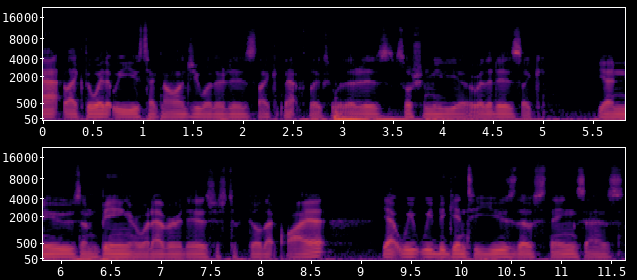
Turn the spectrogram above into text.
at like the way that we use technology, whether it is like Netflix or whether it is social media or whether it is like yeah news and Bing or whatever it is, just to fill that quiet. Yeah, we, we begin to use those things as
